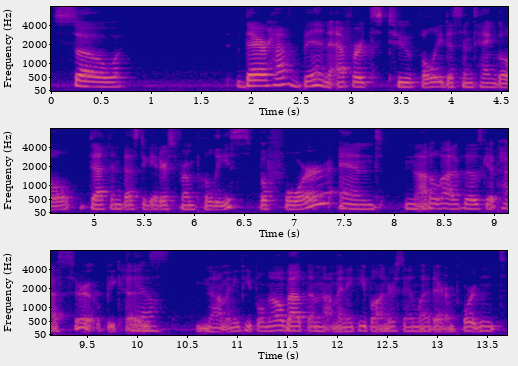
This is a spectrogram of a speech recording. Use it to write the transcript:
So there have been efforts to fully disentangle death investigators from police before, and not a lot of those get passed through because not many people know about them, not many people understand why they're important.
